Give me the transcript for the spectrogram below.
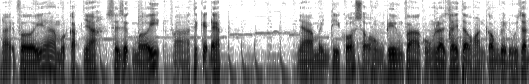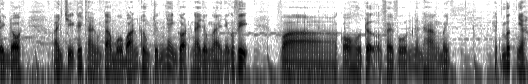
Lại với một cặp nhà xây dựng mới và thiết kế đẹp. Nhà mình thì có sổ hồng riêng và cũng là giấy tờ hoàn công đầy đủ gia đình rồi. Anh chị khách hàng chúng ta mua bán công chứng nhanh gọn ngay trong ngày nha quý vị. Và có hỗ trợ về vốn ngân hàng mình. Hết mức nha.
